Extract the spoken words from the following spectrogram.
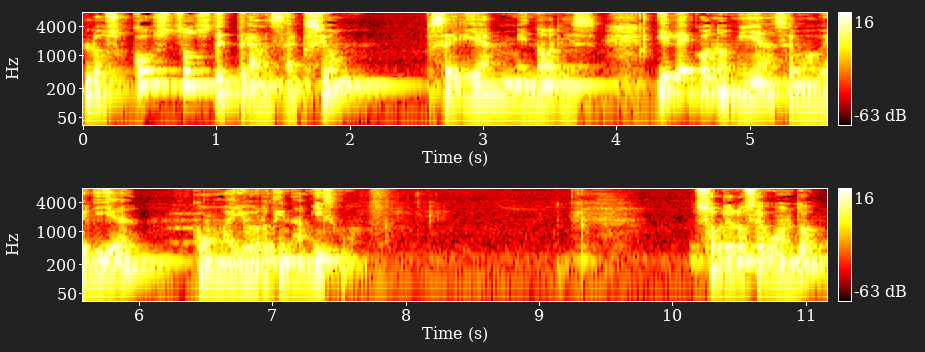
Los costos de transacción serían menores y la economía se movería con mayor dinamismo. Sobre lo segundo,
